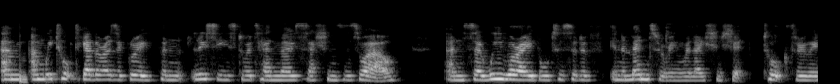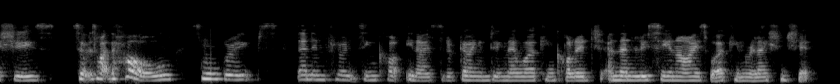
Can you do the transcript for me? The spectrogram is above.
Um, and we talked together as a group, and Lucy used to attend those sessions as well and so we were able to sort of in a mentoring relationship talk through issues so it was like the whole small groups then influencing you know sort of going and doing their work in college and then lucy and i's working relationship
